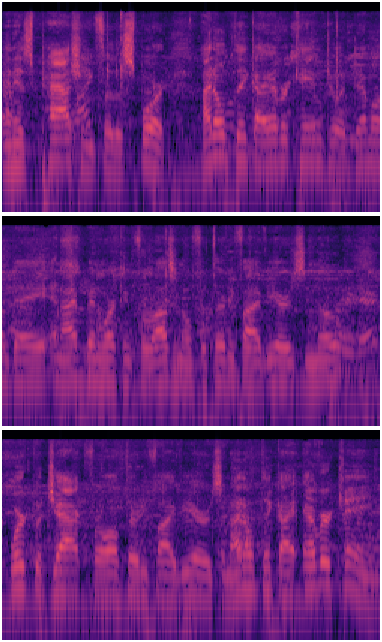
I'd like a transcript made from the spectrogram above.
and his passion for the sport. I don't think I ever came to a demo day, and I've been working for Rossignol for 35 years, no, worked with Jack for all 35 years, and I don't think I ever came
